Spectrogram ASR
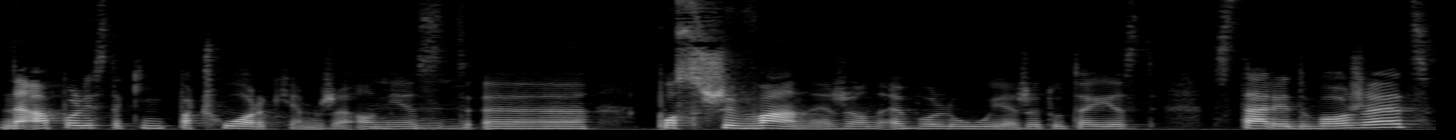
Neapol jest takim patchworkiem, że on jest e, poszywany, że on ewoluuje, że tutaj jest stary dworzec,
